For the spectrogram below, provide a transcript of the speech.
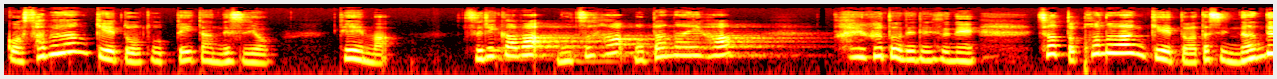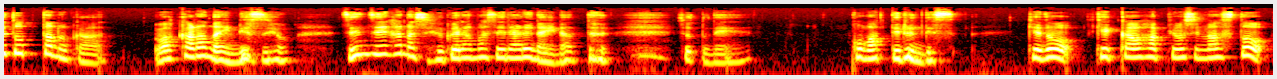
個サブアンケートを取っていたんですよ。テーマ。釣り革持つ派持たない派？ということでですね、ちょっとこのアンケート私なんで取ったのかわからないんですよ。全然話膨らませられないなって、ちょっとね、困ってるんです。けど、結果を発表しますと、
